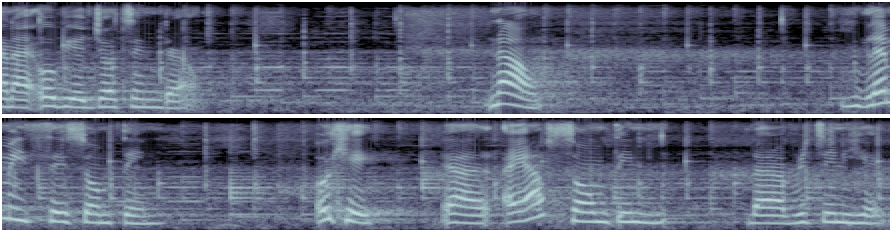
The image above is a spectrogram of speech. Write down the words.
and I hope you're jotting down. Now, let me say something. Okay, yeah, I have something that I've written here.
